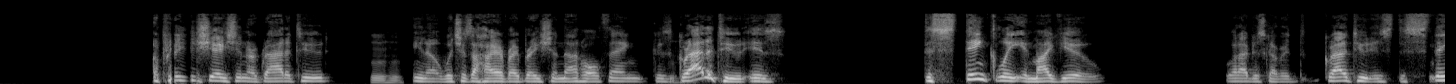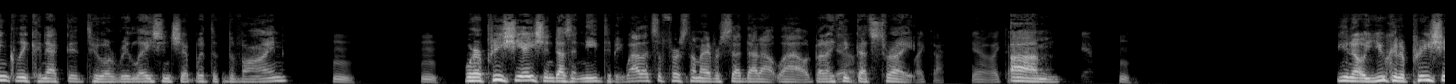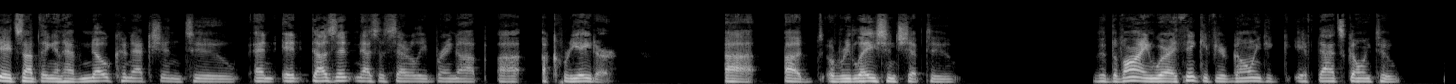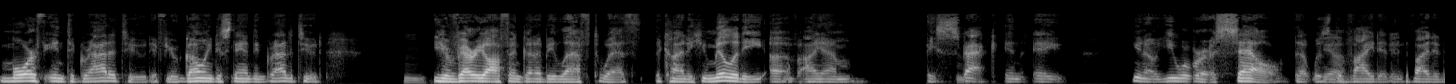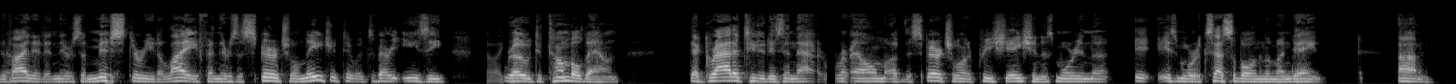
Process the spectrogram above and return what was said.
appreciation or gratitude, Mhm. you know, which is a higher vibration, that whole thing. Because Mhm. gratitude is distinctly, in my view, what I've discovered, gratitude is distinctly connected to a relationship with the divine. Hmm. Where appreciation doesn't need to be. Wow, that's the first time I ever said that out loud, but I Yeah. think that's right. I like that. Yeah, I like that. Um, Hmm. you know, you can appreciate something and have no connection to, and it doesn't necessarily bring up uh, a creator, uh, a, a relationship to the divine. Where I think if you're going to, if that's going to morph into gratitude, if you're going to stand in gratitude, You're very often going to be left with the kind of humility of I am a speck in a you know you were a cell that was Yeah. divided and divided and Yeah. divided and there's a mystery to life and there's a spiritual nature to it it's a very easy like road to tumble down that gratitude is in that realm of the spiritual and appreciation is more in the is more accessible in the mundane um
